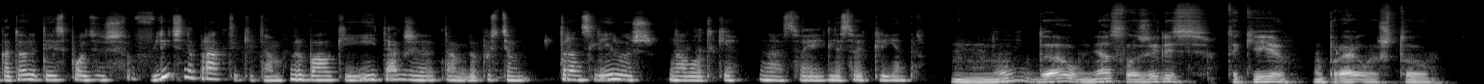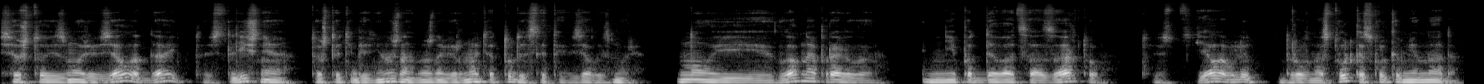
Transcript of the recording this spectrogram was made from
которые ты используешь в личной практике, там, в рыбалке, и также, там, допустим, транслируешь на лодке на свои, для своих клиентов? Ну да, у меня сложились такие ну, правила, что все, что из моря взял, отдай. То есть лишнее, то, что тебе не нужно, нужно вернуть оттуда, если ты взял из моря. Ну и главное правило – не поддаваться азарту. То есть я ловлю ровно столько, сколько мне надо.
